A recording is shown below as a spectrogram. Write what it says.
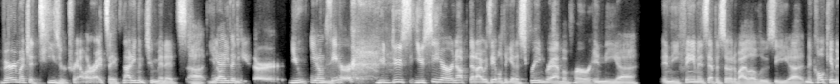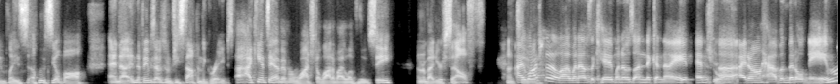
very much a teaser trailer i'd say it's not even two minutes uh you yeah, don't even teaser. you you don't see her you do you see her enough that i was able to get a screen grab of her in the uh in the famous episode of I Love Lucy, uh, Nicole Kidman plays uh, Lucille Ball, and uh, in the famous episode when she's stomping the grapes. I-, I can't say I've ever watched a lot of I Love Lucy. I don't know about yourself. I watched it a lot when I was a kid, when it was on Nick at Night. And sure. uh, I don't have a middle name.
